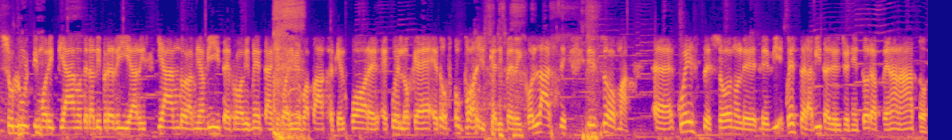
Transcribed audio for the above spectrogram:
sull'ultimo ripiano della libreria rischiando la mia vita e probabilmente anche quella di mio papà perché il cuore è quello che è e dopo un po' rischia di pericolarsi. Insomma, eh, queste sono le, le vie, questa è la vita del genitore appena nato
